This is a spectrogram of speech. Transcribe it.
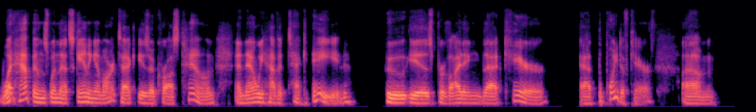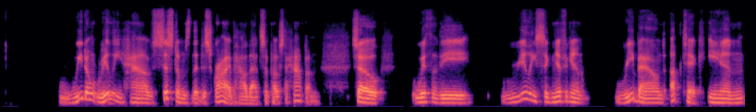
What happens when that scanning MR tech is across town and now we have a tech aide who is providing that care at the point of care? Um, we don't really have systems that describe how that's supposed to happen. So, with the really significant rebound uptick in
